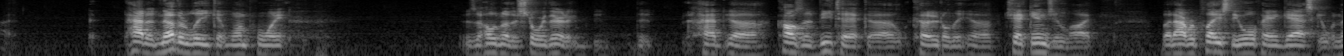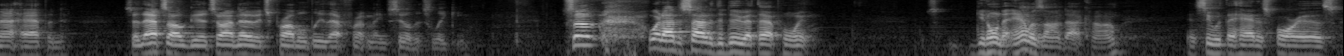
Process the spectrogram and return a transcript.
I had another leak at one point. There's a whole other story there that, that had uh, caused a VTEC uh, code on the uh, check engine light. But I replaced the oil pan gasket when that happened. So that's all good. So I know it's probably that front main seal that's leaking. So what I decided to do at that point was get onto Amazon.com and see what they had as far as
